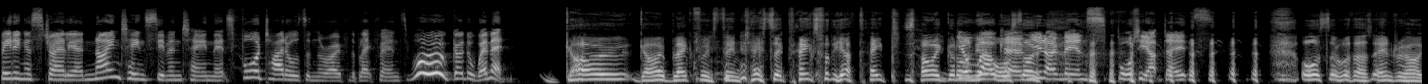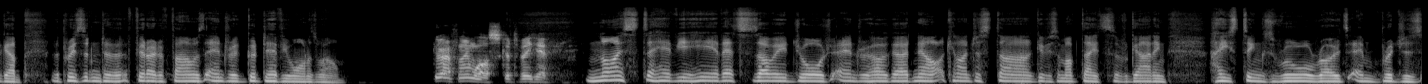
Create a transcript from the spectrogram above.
beating Australia 1917. That's four titles in the row for the Black Ferns. Woo! Go the women! Go, go, Black Ferns. Fantastic. Thanks for the update, Zoe. Good You're on welcome. you. Also, you know me and sporty updates. also with us, Andrew Hoggard, the president of Federated Farmers. Andrew, good to have you on as well. Good afternoon, Wallace. Good to be here. Nice to have you here. That's Zoe George, Andrew Hoggard. Now, can I just uh, give you some updates regarding Hastings rural roads and bridges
